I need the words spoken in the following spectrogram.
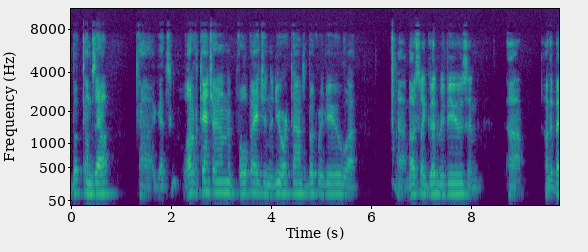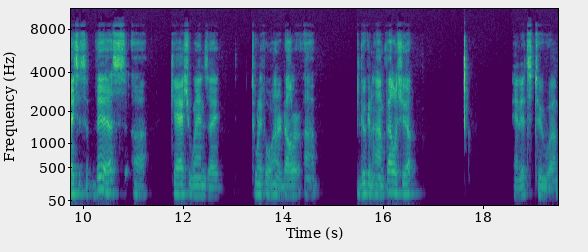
Book comes out, uh, gets a lot of attention, full page in the New York Times book review, uh, uh, mostly good reviews. And uh, on the basis of this, uh, Cash wins a $2,400 uh, Guggenheim Fellowship. And it's to,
